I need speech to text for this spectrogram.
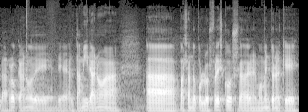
la roca ¿no? de, Altamira ¿no? a, pasando por los frescos, en el momento en el que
